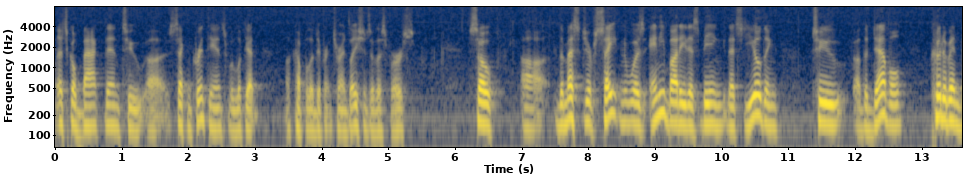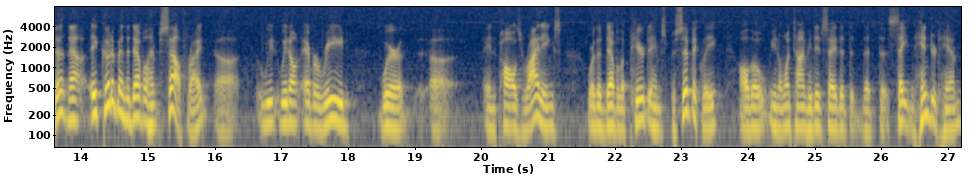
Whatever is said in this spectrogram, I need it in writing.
Let's go back then to uh, 2 Corinthians. We'll look at a couple of different translations of this verse. So uh, the message of Satan was anybody that's being that's yielding to uh, the devil could have been done. Now it could have been the devil himself, right? Uh, we we don't ever read where uh, in Paul's writings where the devil appeared to him specifically. Although you know one time he did say that the, that the Satan hindered him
